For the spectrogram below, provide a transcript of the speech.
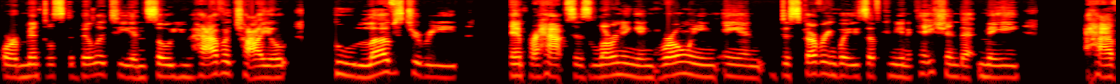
or mental stability. And so you have a child who loves to read and perhaps is learning and growing and discovering ways of communication that may have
